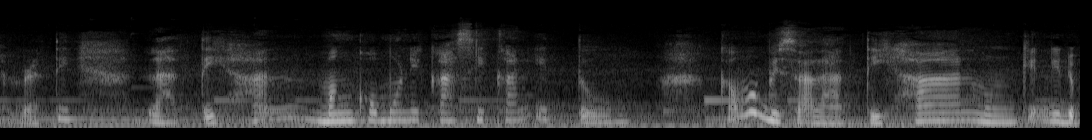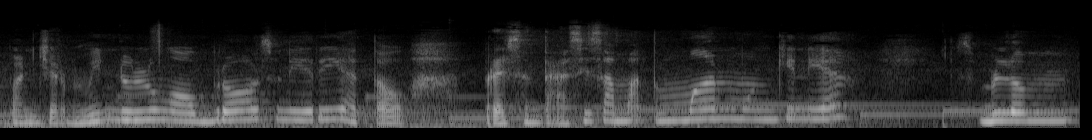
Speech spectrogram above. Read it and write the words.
Nah, berarti latihan mengkomunikasikan itu. Kamu bisa latihan mungkin di depan cermin dulu ngobrol sendiri atau presentasi sama teman mungkin ya sebelum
